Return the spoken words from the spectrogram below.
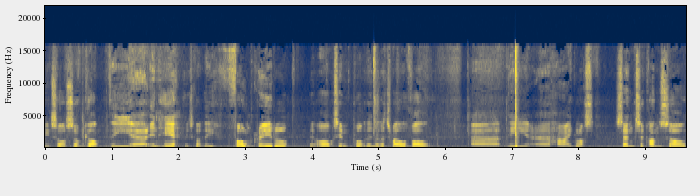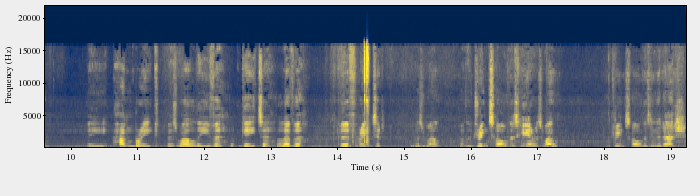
It's also got the, uh, in here, it's got the phone cradle, the aux input, another 12 volt, uh, the uh, high gloss center console, the handbrake as well, lever, gaiter, leather, perforated as well. Got the drinks holders here as well. The drinks holders in the dash.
